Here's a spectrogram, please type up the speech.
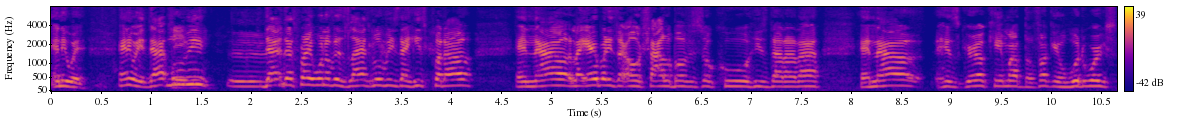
Anyway, anyway, that movie, that that's probably one of his last movies that he's put out. And now, like everybody's like, "Oh, Shia LaBeouf is so cool." He's da da da. And now his girl came out the fucking woodworks,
